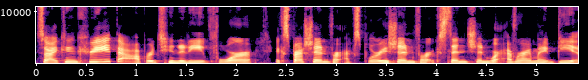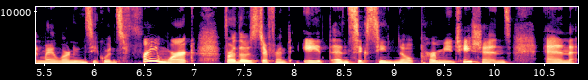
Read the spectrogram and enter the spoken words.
So I can create that opportunity for expression, for exploration, for extension, wherever I might be in my learning sequence framework for those different eighth and 16th note permutations. And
